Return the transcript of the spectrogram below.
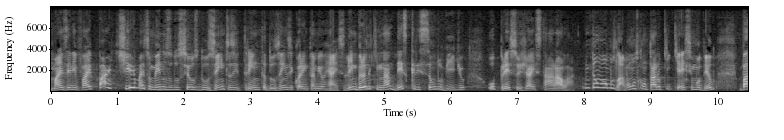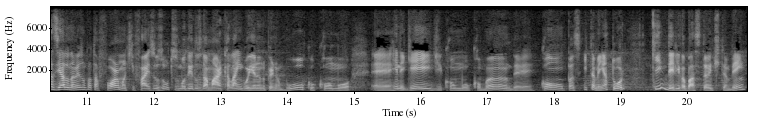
mas ele vai partir mais ou menos dos seus 230, 240 mil reais. Lembrando que na descrição do vídeo o preço já estará lá. Então vamos lá, vamos contar o que é esse modelo, baseado na mesma plataforma que faz os outros modelos da marca lá em Goiânia, no Pernambuco, como é, Renegade, como Commander, Compass e também a Toro que deriva bastante também,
